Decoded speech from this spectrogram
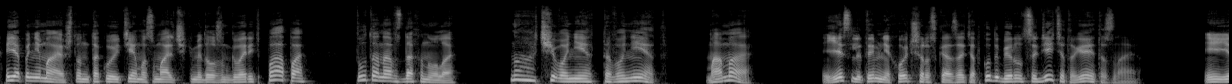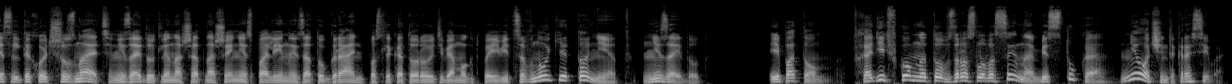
Я понимаю, что на такую тему с мальчиками должен говорить папа». Тут она вздохнула. «Но чего нет, того нет. Мама, если ты мне хочешь рассказать, откуда берутся дети, то я это знаю. И если ты хочешь узнать, не зайдут ли наши отношения с Полиной за ту грань, после которой у тебя могут появиться внуки, то нет, не зайдут. И потом, входить в комнату взрослого сына без стука не очень-то красиво.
